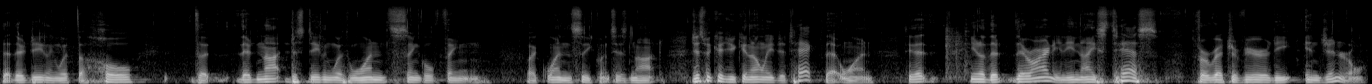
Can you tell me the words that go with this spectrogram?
that they're dealing with the whole, the, they're not just dealing with one single thing. Like one sequence is not, just because you can only detect that one. See that, you know, that there aren't any nice tests for retroviridae in general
